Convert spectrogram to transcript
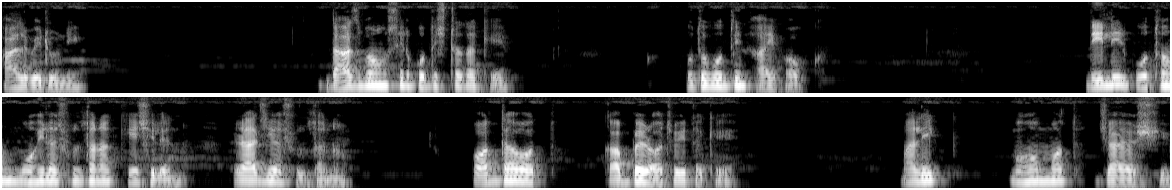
আল বিরুনি। দাস বংশের প্রতিষ্ঠাতাকে কুতুবুদ্দিন আইবক দিল্লির প্রথম মহিলা সুলতানা কে ছিলেন? রাজিয়া সুলতানা। পদ্মাবত কাব্যের রচয়িতাকে মালিক মোহাম্মদ জায়সী।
